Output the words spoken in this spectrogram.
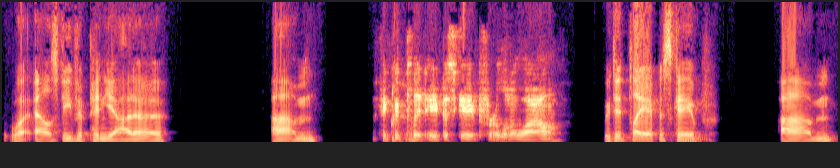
what else? Viva Pinata. Um, I think we played Ape Escape for a little while. We did play Ape Escape. Um,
